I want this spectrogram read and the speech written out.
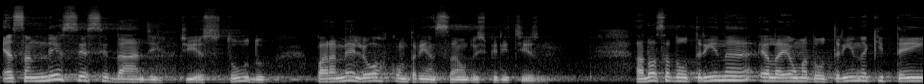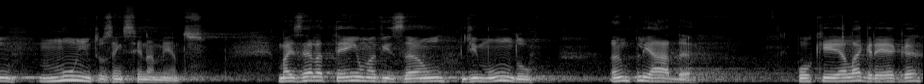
essa necessidade de estudo para melhor compreensão do espiritismo. A nossa doutrina, ela é uma doutrina que tem muitos ensinamentos, mas ela tem uma visão de mundo ampliada, porque ela agrega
